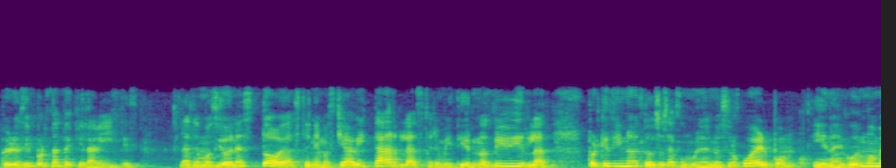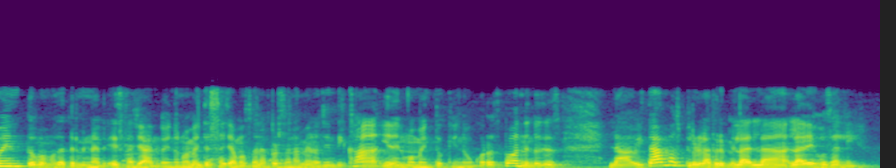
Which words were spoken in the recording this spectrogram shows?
Pero es importante que la habites. Las emociones todas tenemos que habitarlas, permitirnos vivirlas, porque si no, todo eso se acumula en nuestro cuerpo y en algún momento vamos a terminar estallando. Y normalmente estallamos con la persona menos indicada y en el momento que no corresponde. Entonces, la habitamos, pero la, la, la dejo salir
